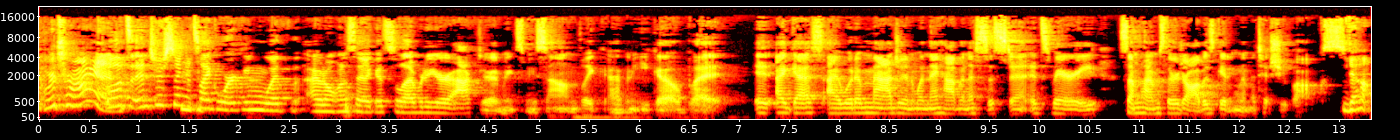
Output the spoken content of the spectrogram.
We're trying. Well, it's interesting. It's like working with, I don't want to say like a celebrity or actor. It makes me sound like I have an ego, but it, I guess I would imagine when they have an assistant, it's very, sometimes their job is getting them a tissue box. Yeah,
